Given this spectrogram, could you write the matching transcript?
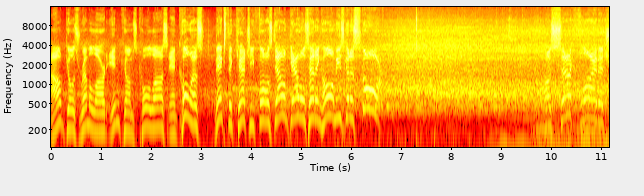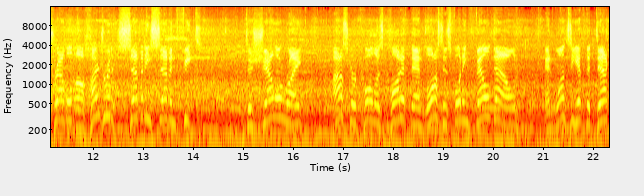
Out goes Remillard. In comes Colas. And Colas makes the catch. He falls down. Gallo's heading home. He's going to score. A sac fly that traveled 177 feet to shallow right. Oscar Colas caught it, then lost his footing, fell down, and once he hit the deck,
